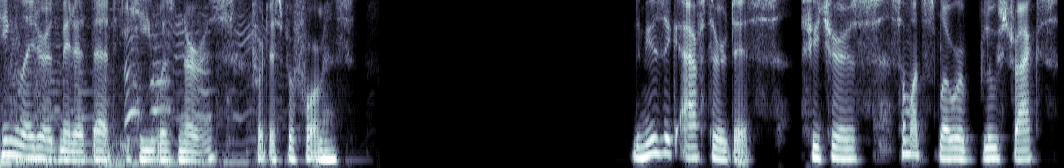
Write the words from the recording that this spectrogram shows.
King later admitted that he was nervous for this performance. The music after this features somewhat slower blues tracks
